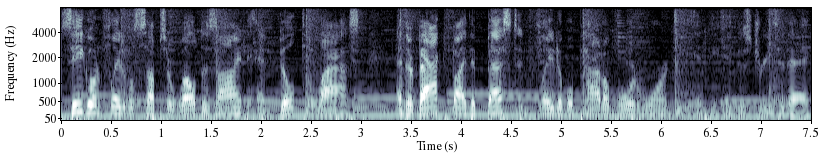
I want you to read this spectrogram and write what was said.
Sea Eagle inflatable SUPs are well designed and built to last, and they're backed by the best inflatable paddleboard warranty in the industry today.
